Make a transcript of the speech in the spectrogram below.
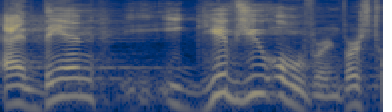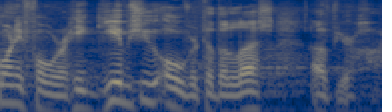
And then he gives you over. In verse 24, he gives you over to the lust of your heart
